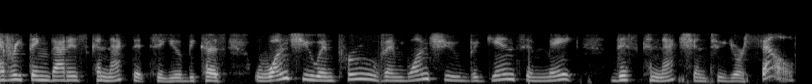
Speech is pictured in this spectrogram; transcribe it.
everything that is connected to you because once you improve and once you begin to make this connection to yourself,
